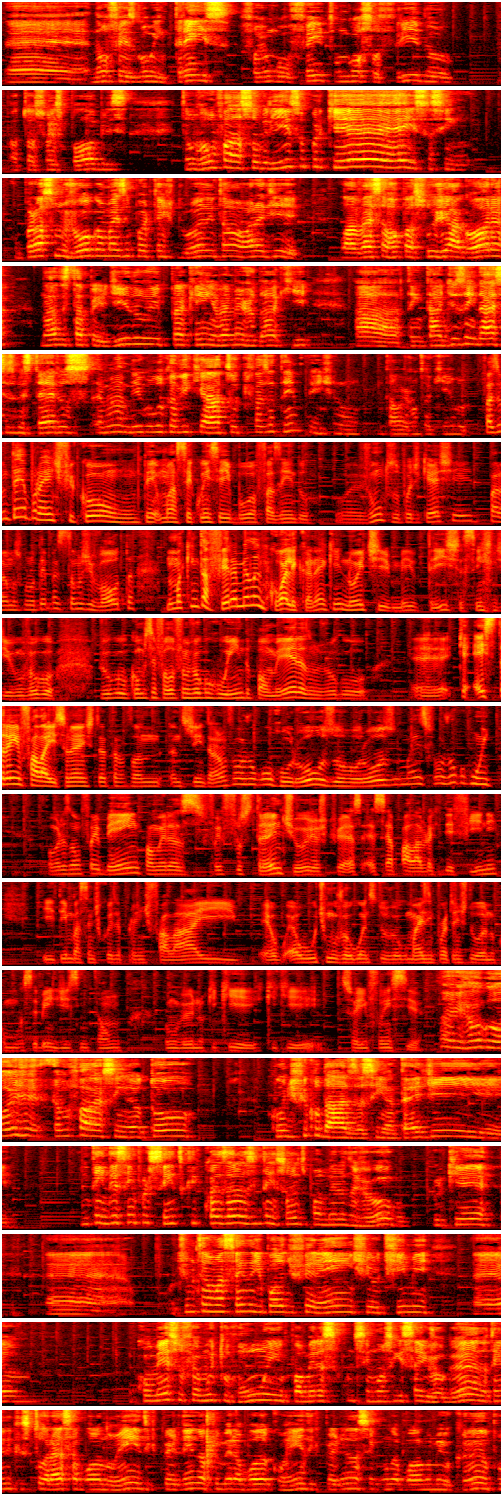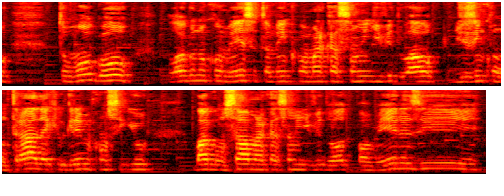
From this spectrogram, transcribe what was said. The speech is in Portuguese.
é, não fez gol em três, foi um gol feito, um gol sofrido, atuações pobres. Então vamos falar sobre isso porque é isso, assim, o próximo jogo é o mais importante do ano, então é hora de lavar essa roupa suja agora, nada está perdido e para quem vai me ajudar aqui a tentar desvendar esses mistérios é meu amigo Luca Vicchiato, que fazia tempo que a gente não, não tava junto aqui, Luca. Fazia um tempo, né? A gente ficou um, uma sequência aí boa fazendo uh, juntos o podcast e paramos por um tempo, mas estamos de volta numa quinta-feira melancólica, né? Que noite meio triste, assim, de um jogo, jogo, como você falou, foi um jogo ruim do Palmeiras, um jogo é, é, estranho falar isso, né? A gente até falando antes de entrar. Não foi um jogo horroroso, horroroso, mas foi um jogo ruim. Palmeiras não foi bem, Palmeiras foi frustrante hoje, acho que essa, essa, é a palavra que define. E tem bastante coisa pra gente falar. E é o, é o, último jogo antes do jogo mais importante do ano, como você bem disse. Então, vamos ver no que, que, que, que isso aí influencia. O jogo hoje, eu vou falar assim, eu tô com dificuldades, assim, até de entender 100% que, quais eram as intenções do Palmeiras no jogo, porque é, o time tem uma saída de bola diferente, o time. É, começo foi muito ruim, o Palmeiras sem conseguir sair jogando, tendo que estourar essa bola no Hendrick, perdendo a primeira bola com o Hendrick, perdendo a segunda bola no meio campo, tomou o gol logo no começo também com uma marcação individual desencontrada, que o Grêmio conseguiu bagunçar a marcação individual do Palmeiras e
